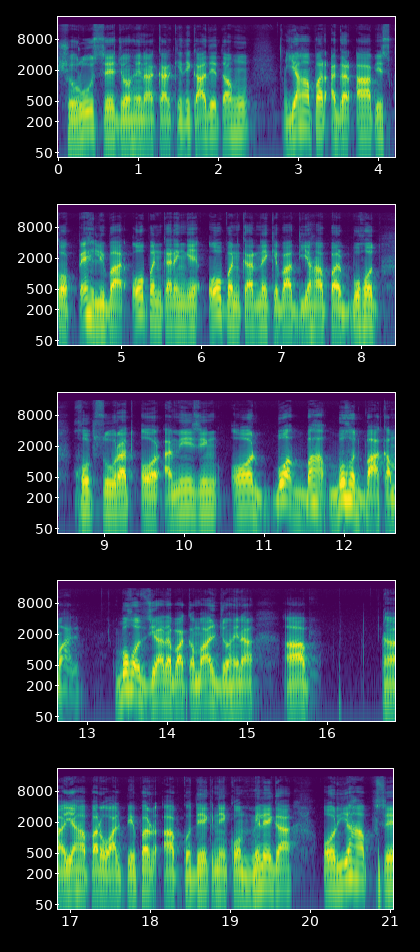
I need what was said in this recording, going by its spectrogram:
शुरू से जो है ना करके दिखा देता हूँ। यहाँ पर अगर आप इसको पहली बार ओपन करेंगे ओपन करने के बाद यहाँ पर बहुत खूबसूरत और अमेजिंग और बहुत बा, बहुत बाकमाल बहुत ज़्यादा बाकमाल जो है ना आप यहाँ पर वॉलपेपर आपको देखने को मिलेगा। और यहाँ से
